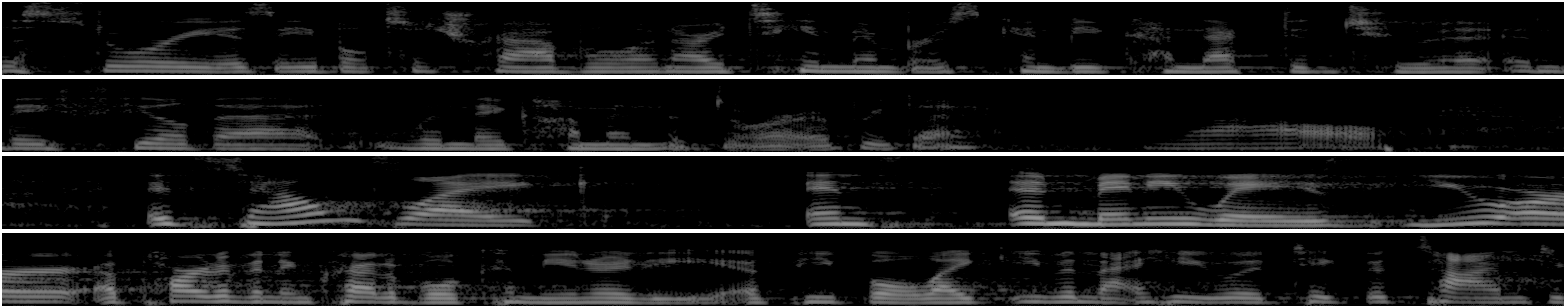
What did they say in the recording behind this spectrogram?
the story is able to travel and our team members can be connected to it and they feel that when they come in the door every day. Wow. It sounds like in, in many ways, you are a part of an incredible community of people. Like, even that he would take the time to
